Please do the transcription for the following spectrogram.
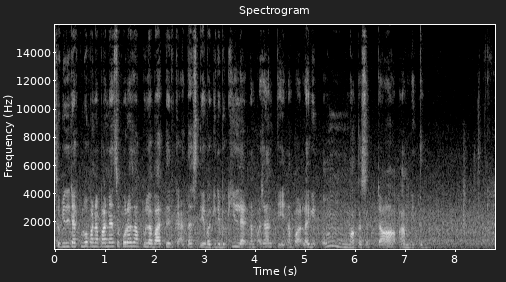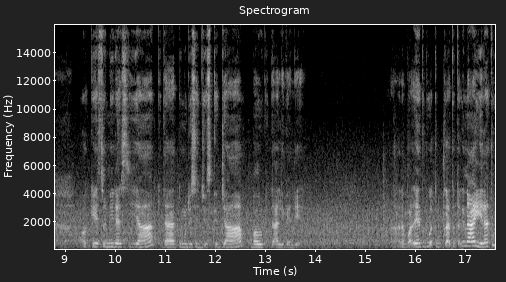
So bila dah keluar panas-panas so korang sapulah butter dekat atas dia bagi dia berkilat. Nampak cantik, nampak lagi um makan sedap. Ha, begitu. Okey, so ni dah siap. Kita tunggu dia sejuk sekejap. Baru kita alihkan dia. Ha, nampak yang terbuka-terbuka tu tak kena air lah tu.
